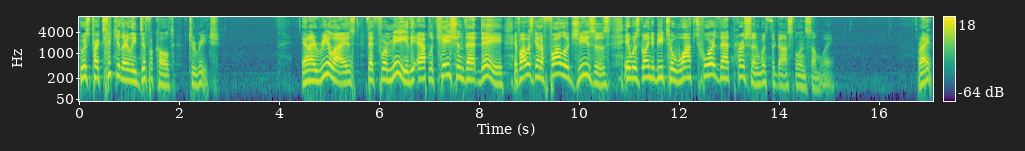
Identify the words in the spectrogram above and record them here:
who is particularly difficult to reach. And I realized that for me, the application that day, if I was going to follow Jesus, it was going to be to walk toward that person with the gospel in some way right?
